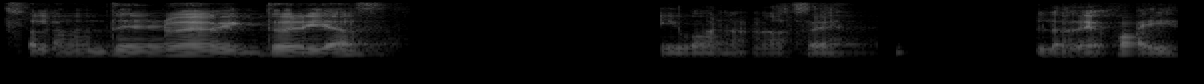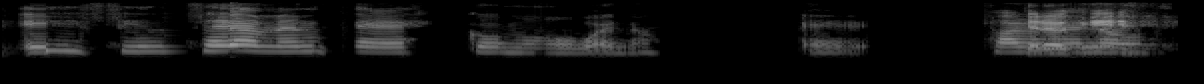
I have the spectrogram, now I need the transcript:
solamente nueve victorias. Y bueno, no sé, lo dejo ahí. Y sinceramente es como, bueno, eh, Creo que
